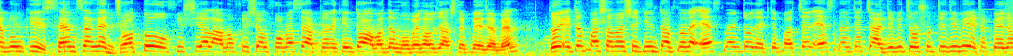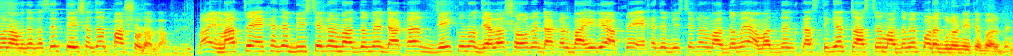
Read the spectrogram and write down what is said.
এবং কি স্যামসাং এর যত অফিসিয়াল আনঅফিসিয়াল ফোন আছে আপনারা কিন্তু আমাদের মোবাইল হাউসে আসলে পেয়ে যাবেন। তো এটার পাশাপাশি কিন্তু আপনারা এস নাইনটাও দেখতে পাচ্ছেন। এস নাইনটা চার জিবি চৌষট্টি জিবি এটা পেয়ে যাবেন আমাদের কাছে তেইশ হাজার পাঁচশো টাকা। ভাই মাত্র এক হাজার বিশ টাকার মাধ্যমে ঢাকার যে কোনো জেলা শহরে ঢাকার বাইরে আপনি এক হাজার বিশ টাকার মাধ্যমে আমাদের কাছ থেকে ট্রাস্টের মাধ্যমে পড়াগুলো নিতে পারবেন।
